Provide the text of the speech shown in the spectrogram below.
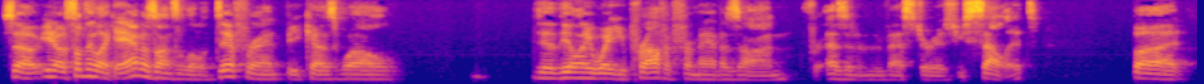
so, you know, something like Amazon's a little different because, well, the, the only way you profit from Amazon for, as an investor is you sell it. But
